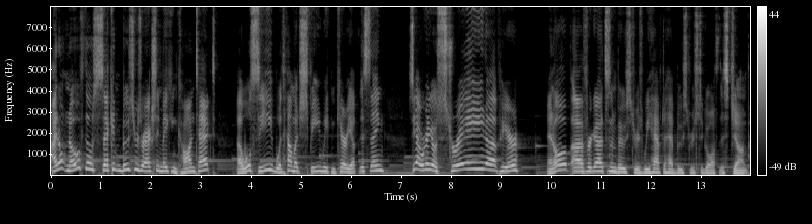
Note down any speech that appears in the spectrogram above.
I don't know if those second boosters are actually making contact. Uh, we'll see with how much speed we can carry up this thing. So yeah, we're to go straight up here. And oh, I forgot some boosters. We have to have boosters to go off this jump.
